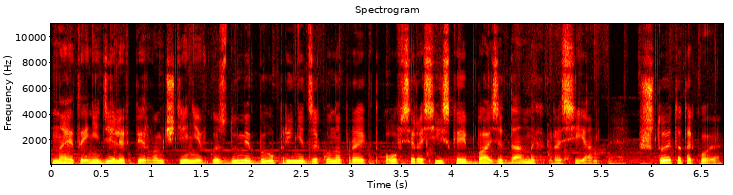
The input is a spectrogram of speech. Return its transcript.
На этой неделе в первом чтении в Госдуме был принят законопроект о всероссийской базе данных россиян. Что это такое?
